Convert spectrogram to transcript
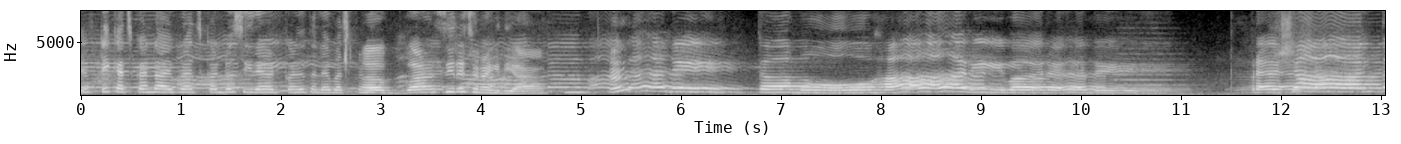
ಲಿಫ್ಟಿಗೆ ಹಚ್ಕೊಂಡು ಐಬ್ರೋ ಹಚ್ಕೊಂಡು ಸೀರೆ ಉಟ್ಕೊಂಡು ತಲೆ ಬಚ್ಕೊಂಡು. ಅಬ್ಬಾ ಸೀರೆ ಚೆನ್ನಾಗಿದ್ಯಾ? ತಮೋಹಾರಿ ವರದೆ. ಪ್ರಶಾಂತ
